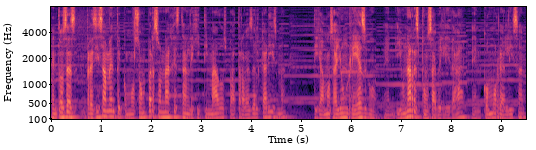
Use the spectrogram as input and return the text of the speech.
Entonces, precisamente como son personajes tan legitimados a través del carisma, digamos, hay un riesgo en- y una responsabilidad en cómo realizan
